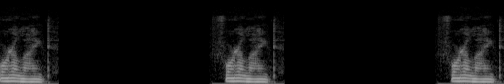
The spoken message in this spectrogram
For a light. For a light. For a light.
